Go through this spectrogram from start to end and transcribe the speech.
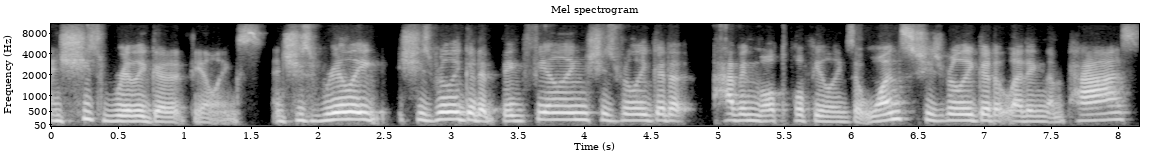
and she's really good at feelings and she's really she's really good at big feelings. She's really good at having multiple feelings at once. She's really good at letting them pass.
